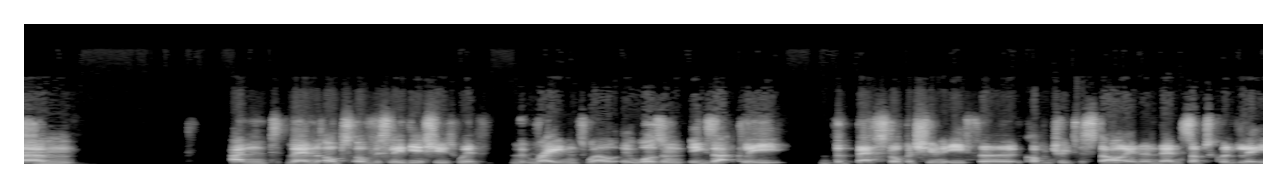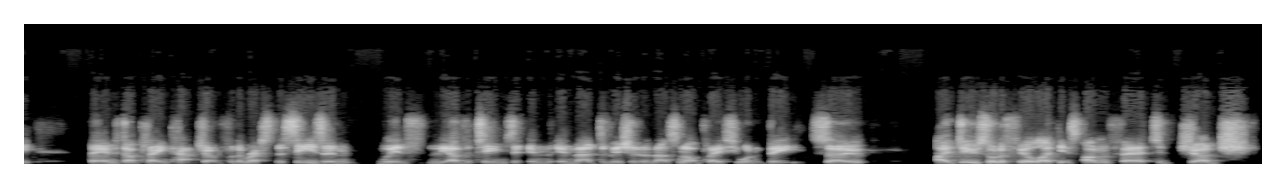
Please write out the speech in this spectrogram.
um, and then ob- obviously the issues with the rain as well. It wasn't exactly the best opportunity for Coventry to start in, and then subsequently they ended up playing catch up for the rest of the season with the other teams in in that division, and that's not a place you want to be. So I do sort of feel like it's unfair to judge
